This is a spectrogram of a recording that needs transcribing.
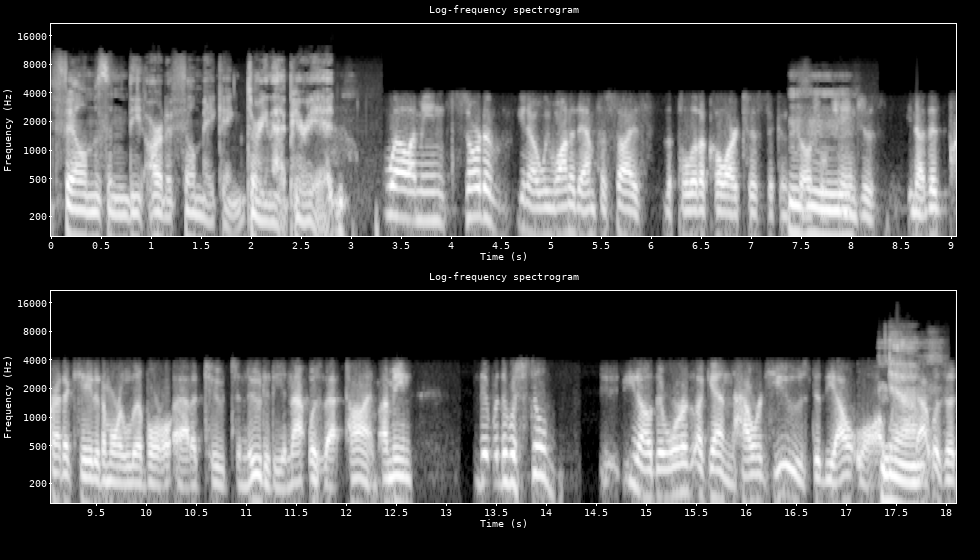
films and the art of filmmaking during that period? Well, I mean, sort of, you know, we wanted to emphasize the political, artistic, and social Mhm. changes, you know, that predicated a more liberal attitude to nudity, and that was that time. I mean, there, there was still, you know, there were again Howard Hughes did the Outlaw. Yeah. that was a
